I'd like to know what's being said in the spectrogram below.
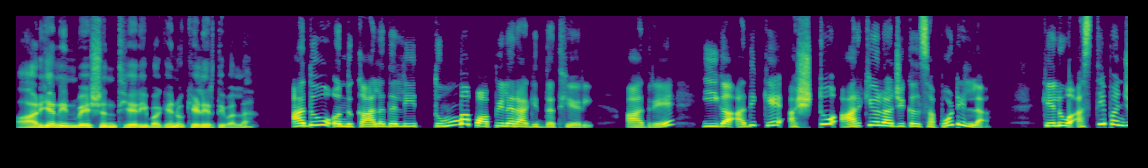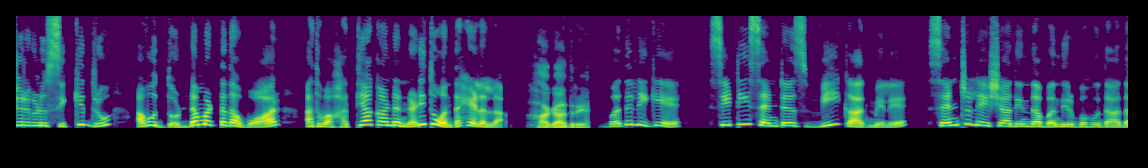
ಆರ್ಯನ್ ಇನ್ವೇಷನ್ ಥಿಯರಿ ಬಗ್ಗೆನೂ ಕೇಳಿರ್ತೀವಲ್ಲ? ಅದು ಒಂದು ಕಾಲದಲ್ಲಿ ತುಂಬಾ ಪಾಪ್ಯುಲರ್ ಆಗಿದ್ದ ಥಿಯರಿ. ಆದ್ರೆ ಈಗ ಅದಕ್ಕೆ ಅಷ್ಟು ಆರ್ಕಿಯೋಲಾಜಿಕಲ್ ಸಪೋರ್ಟ್ ಇಲ್ಲ. ಕೆಲವು ಅಸ್ಥಿಪಂಜರಗಳು ಸಿಕ್ಕಿದ್ರೂ ಅವು ದೊಡ್ಡ ಮಟ್ಟದ ವಾರ್ ಅಥವಾ ಹತ್ಯಾಕಾಂಡ ನಡೀತು ಅಂತ ಹೇಳಲ್ಲ. ಹಾಗಾದ್ರೆ? ಬದಲಿಗೆ ಸಿಟಿ ಸೆಂಟರ್ಸ್ ವೀಕ್ ಆದ್ಮೇಲೆ ಸೆಂಟ್ರಲ್ ಏಷ್ಯಾದಿಂದ ಬಂದಿರಬಹುದಾದ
